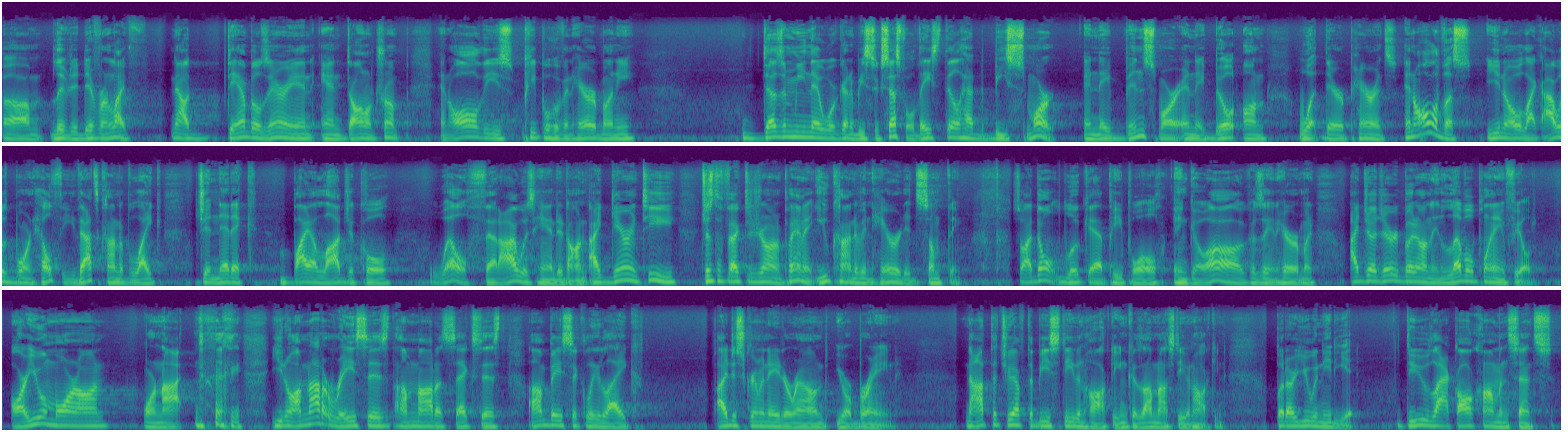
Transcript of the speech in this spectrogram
um, lived a different life. Now, Dan Bilzerian and Donald Trump and all these people who've inherited money doesn't mean they were going to be successful. They still had to be smart, and they've been smart, and they built on what their parents and all of us. You know, like I was born healthy. That's kind of like genetic, biological wealth that I was handed on. I guarantee, just the fact that you're on a planet, you kind of inherited something. So I don't look at people and go, oh, because they inherit money. I judge everybody on a level playing field. Are you a moron or not? you know, I'm not a racist. I'm not a sexist. I'm basically like, I discriminate around your brain. Not that you have to be Stephen Hawking, because I'm not Stephen Hawking, but are you an idiot? Do you lack all common sense?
